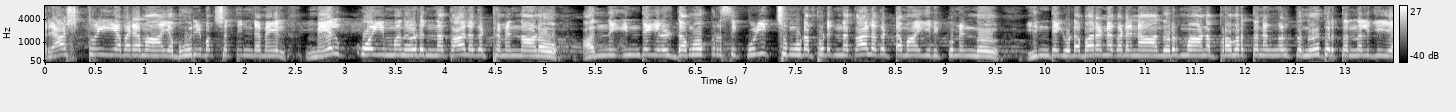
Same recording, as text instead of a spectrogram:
രാഷ്ട്രീയപരമായ ഭൂരിപക്ഷത്തിന്റെ മേൽ മേൽക്കോയ്മ നേടുന്ന കാലഘട്ടം എന്നാണോ അന്ന് ഇന്ത്യയിൽ ഡെമോക്രസി കുഴിച്ചു മൂടപ്പെടുന്ന കാലഘട്ടമായിരിക്കുമെന്ന് ഇന്ത്യയുടെ ഭരണഘടനാ നിർമ്മാണ പ്രവർത്തനങ്ങൾക്ക് നേതൃത്വം നൽകിയ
